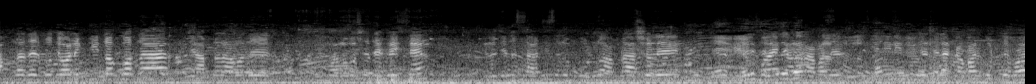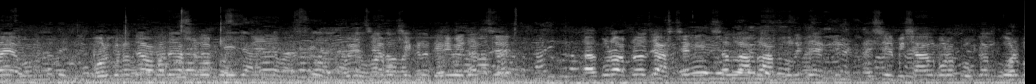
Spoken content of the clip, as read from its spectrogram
আপনাদের প্রতি অনেক কৃতজ্ঞতা যে আপনারা আমাদের ভালোবাসা দেখাইছেন। কিন্তু যেটা সার্ভিস আলম করল আমরা আসলে আমাদের প্রতিদিনই দুইটা জেলা কাভার করতে হয় এবং বরগুনাতেও আমাদের আসলে হয়েছে এবং সেখানে দেরি হয়ে যাচ্ছে। তারপরে আপনারা যে আসছেন ইনশাল্লাহ আমরা আন্তরিকে একদিন এসে বিশাল বড় প্রোগ্রাম করব।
